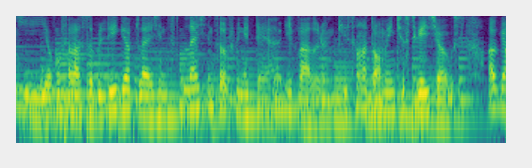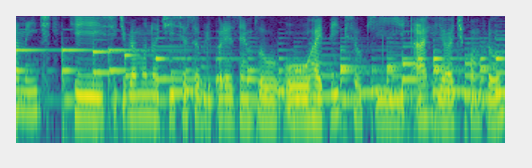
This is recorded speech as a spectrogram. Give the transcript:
que eu vou falar sobre League of Legends, Legends of Runeterra e Valorant, que são atualmente os três jogos. Obviamente que se tiver uma notícia sobre, por exemplo, o Hypixel que a Riot comprou,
